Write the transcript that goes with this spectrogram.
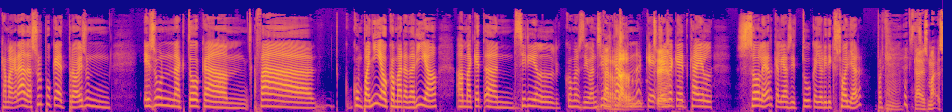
que m'agrada, surt poquet, però és un, és un actor que mm, fa companyia o camaraderia amb aquest en Cyril, com es diu? En Cyril. Karn, que Sí. és aquest Kyle Soler, que li has dit tu, que jo li dic Sawyer, perquè Mm. Clar, és, ma és,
